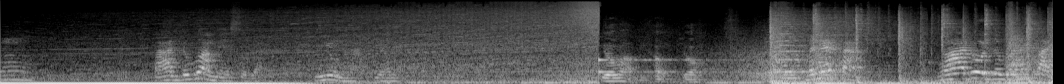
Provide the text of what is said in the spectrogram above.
อืมဘာလုပ်ရမယ်ဆိုတာညီတို့ငါပြောမယ် ပြောပါမယ်ဟုတ်ပြောပါမနေ့ကငါတို့လုပ်ငန်းဆိုင်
